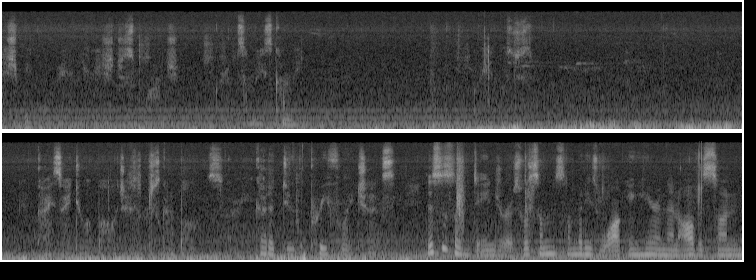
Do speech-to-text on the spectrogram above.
I should be. You guys should just watch. Crap, somebody's coming. Okay, let's just. Guys, I do apologize. I'm just gonna pause. Sorry, you gotta do the pre-flight checks. This is like dangerous. When some somebody's walking here and then all of a sudden,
